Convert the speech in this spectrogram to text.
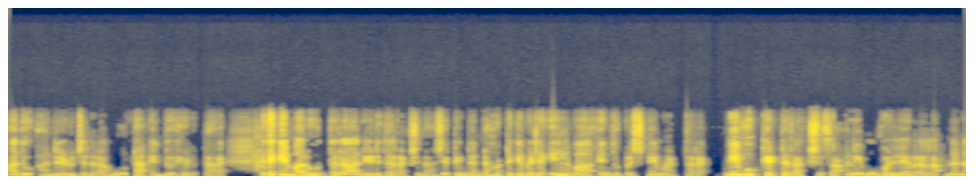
ಅದು ಹನ್ನೆರಡು ಜನರ ಊಟ ಎಂದು ಹೇಳುತ್ತಾರೆ. ಇದಕ್ಕೆ ಮರು ಉತ್ತರ ನೀಡಿದ ರಕ್ಷಿತಾ ಶೆಟ್ಟಿ, ನನ್ನ ಹೊಟ್ಟೆಗೆ ಬೆಲೆ ಇಲ್ವಾ? ಎಂದು ಪ್ರಶ್ನೆ ಮಾಡ್ತಾರೆ. ನೀವು ಕೆಟ್ಟ ರಾಕ್ಷಸ. ನೀವು ಒಳ್ಳೆಯವರಲ್ಲ. ನನ್ನ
